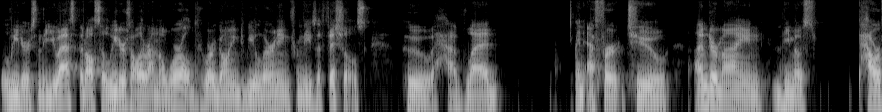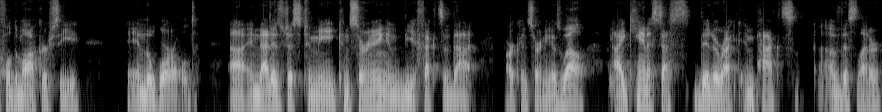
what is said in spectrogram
leaders in the US, but also leaders all around the world who are going to be learning from these officials who have led an effort to undermine the most powerful democracy in the world. Uh, and that is just to me concerning, and the effects of that are concerning as well. I can't assess the direct impacts of this letter.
